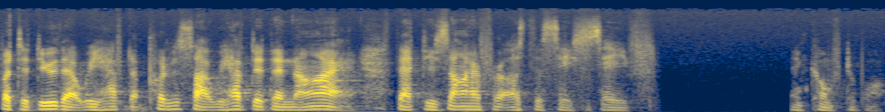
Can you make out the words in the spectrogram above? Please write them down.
But to do that, we have to put aside, we have to deny that desire for us to stay safe and comfortable.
